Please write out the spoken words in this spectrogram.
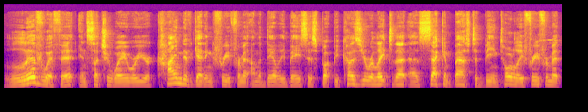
live with it in such a way where you're kind of getting free from it on the daily basis, but because you relate to that as second best to being totally free from it,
